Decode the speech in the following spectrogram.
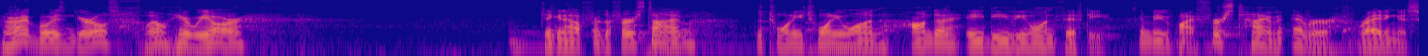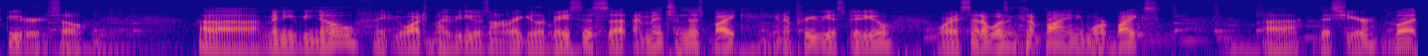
All right, boys and girls. Well, here we are. Taking out for the first time the 2021 Honda ADV 150. It's going to be my first time ever riding a scooter. So, uh, many of you know, if you watch my videos on a regular basis, that I mentioned this bike in a previous video where I said I wasn't going to buy any more bikes uh, this year. But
